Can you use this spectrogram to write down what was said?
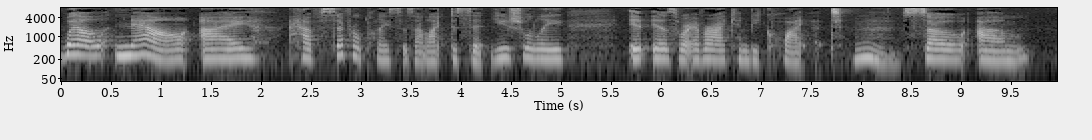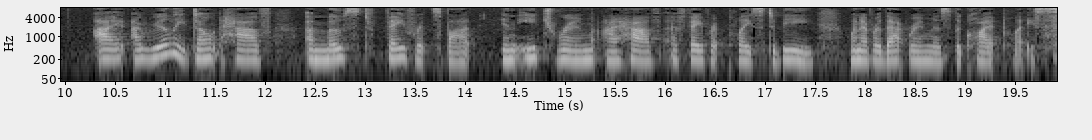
Well, now I have several places I like to sit. Usually it is wherever I can be quiet. So um, I, I really don't have a most favorite spot. In each room, I have a favorite place to be whenever that room is the quiet place.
